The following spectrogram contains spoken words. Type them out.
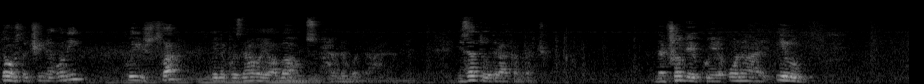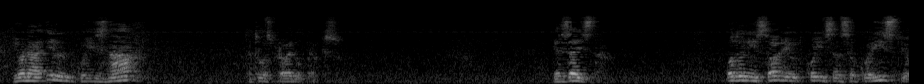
Kao što čine oni koji šta? Koji ne poznavaju Allahu subhanahu wa ta'ala. I zato, draga braću, da čovjeku je onaj ilum i ona ilm koji zna da to sprovede u praksu. Jer zaista, od onih stvari od kojih sam se koristio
